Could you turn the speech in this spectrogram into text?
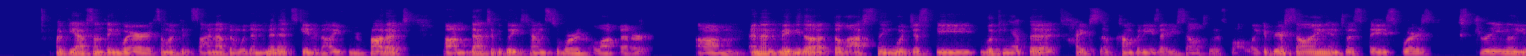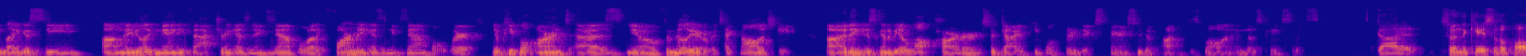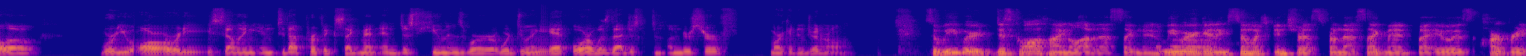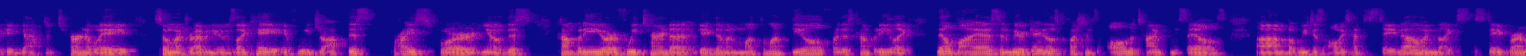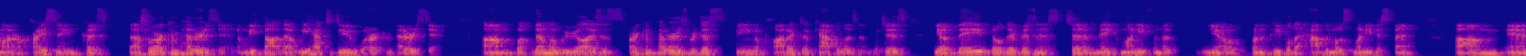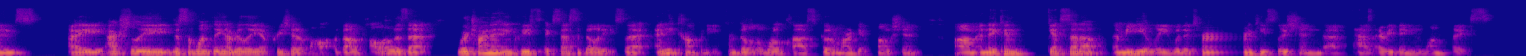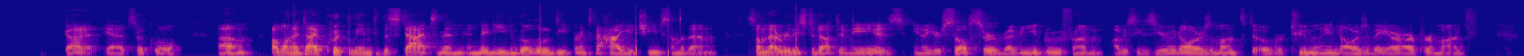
if you have something where someone can sign up and within minutes gain the value from your product, um, that typically tends to work a lot better. Um, and then maybe the, the last thing would just be looking at the types of companies that you sell to as well. Like if you're selling into a space where it's extremely legacy, um, maybe like manufacturing as an example, or like farming as an example, where you know, people aren't as you know familiar with technology. Uh, I think it's going to be a lot harder to guide people through the experience through the product as well in, in those cases. Got it. So in the case of Apollo, were you already selling into that perfect segment and just humans were were doing it? Or was that just an underserved market in general? So we were disqualifying a lot of that segment. We were uh-huh. getting so much interest from that segment but it was heartbreaking to have to turn away so much revenue. It was like hey if we drop this price for you know this company or if we turned a gave them a month to month deal for this company like they'll buy us. And we were getting those questions all the time from sales. Um, but we just always had to stay no and like stay firm on our pricing because that's what our competitors did. And we thought that we had to do what our competitors did. Um, but then what we realized is our competitors were just being a product of capitalism which is you know they build their business to make money from the you know from the people that have the most money to spend. Um, and I actually, this is one thing I really appreciate about, about Apollo is that we're trying to increase accessibility so that any company can build a world-class go-to-market function. Um, and they can get set up immediately with a turnkey solution that has everything in one place. Got it. Yeah, it's so cool. Um, I want to dive quickly into the stats and then and maybe even go a little deeper into the how you achieve some of them. Some that really stood out to me is you know your self-serve revenue grew from obviously zero dollars a month to over two million dollars of ARR per month.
